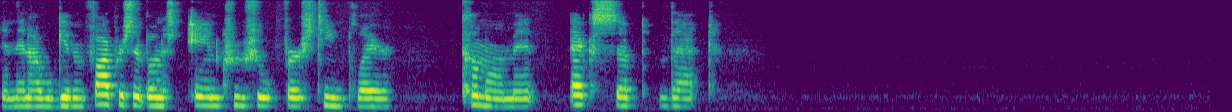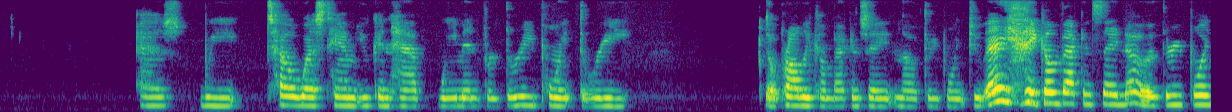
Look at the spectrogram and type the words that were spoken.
and then I will give him 5% bonus and crucial first team player. Come on, man. Accept that. As we tell West Ham you can have Weimann for 3.3. They'll probably come back and say no 3.2. Hey, they come back and say no 3.2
